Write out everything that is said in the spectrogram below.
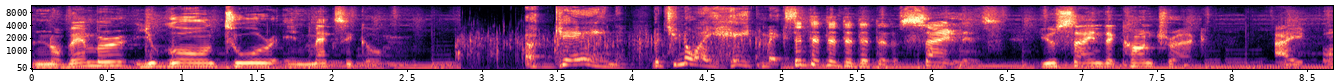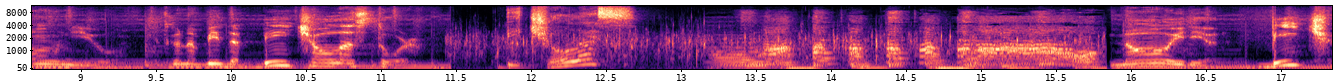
In November, you go on tour in Mexico. Again? But you know I hate Mexico. Silence. You signed the contract. I own you. It's gonna be the Beach Olas tour. Bicholas? No, idiot. Beach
